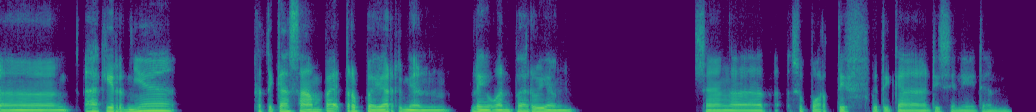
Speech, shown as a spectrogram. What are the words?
eee, akhirnya ketika sampai terbayar dengan lingkungan baru yang sangat suportif ketika di sini dan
